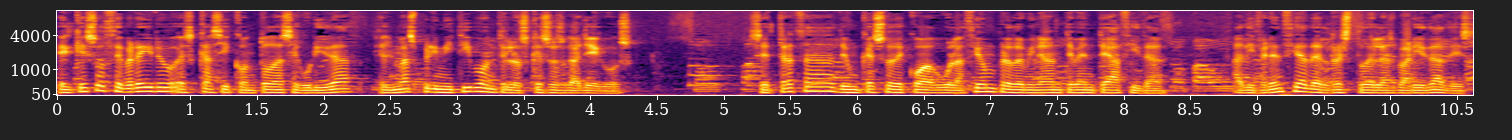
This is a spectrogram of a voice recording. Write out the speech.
El queso cebreiro es casi con toda seguridad el más primitivo entre los quesos gallegos se trata de un queso de coagulación predominantemente ácida, a diferencia del resto de las variedades,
